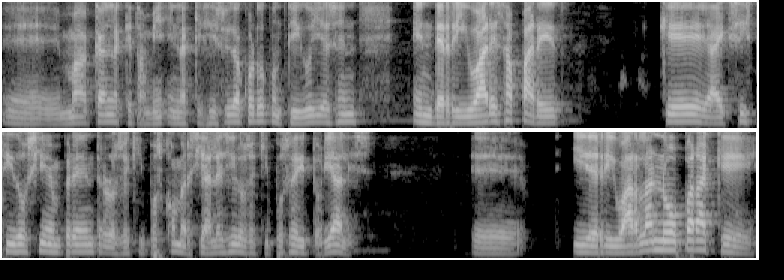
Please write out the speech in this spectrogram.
eh, Maca, en la que también, en la que sí estoy de acuerdo contigo, y es en, en derribar esa pared que ha existido siempre entre los equipos comerciales y los equipos editoriales. Eh, y derribarla no para que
